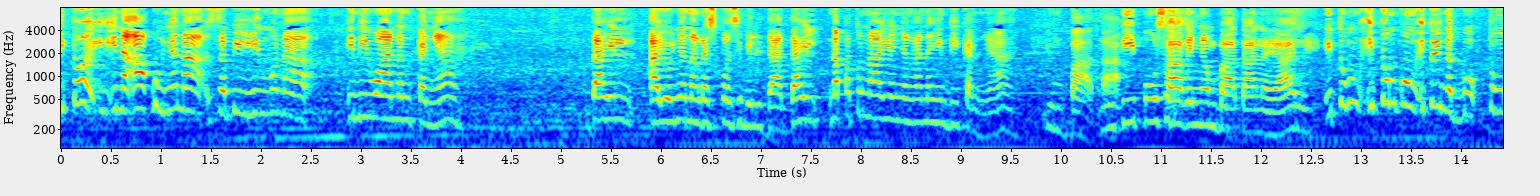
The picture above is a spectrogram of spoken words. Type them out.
Ito, inaako niya na sabihin mo na iniwanan ka niya. Dahil ayaw niya ng responsibilidad. Dahil napatunayan niya nga na hindi kanya yung bata. Hindi po sa akin yung bata na yan. Itong, itong kung ito yung nagbu, itong,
